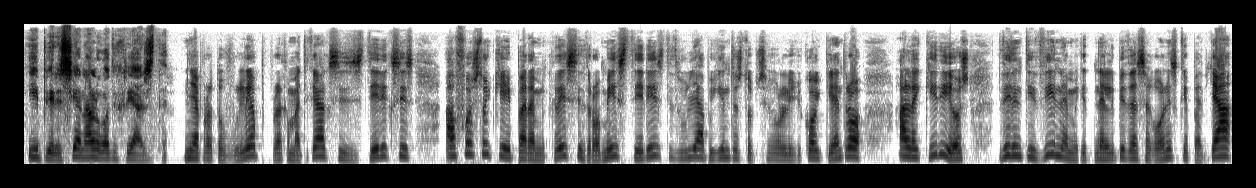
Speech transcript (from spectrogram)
ή υπηρεσία ανάλογα ό,τι χρειάζεται. Μια πρωτοβουλία που πραγματικά αξίζει στήριξης, αφού έστω και η παραμικρή συνδρομή στηρίζει τη δουλειά που γίνεται στο ψυχολογικό κέντρο, αλλά κυρίως δίνει τη δύναμη και την ελπίδα σε γονείς και παιδιά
